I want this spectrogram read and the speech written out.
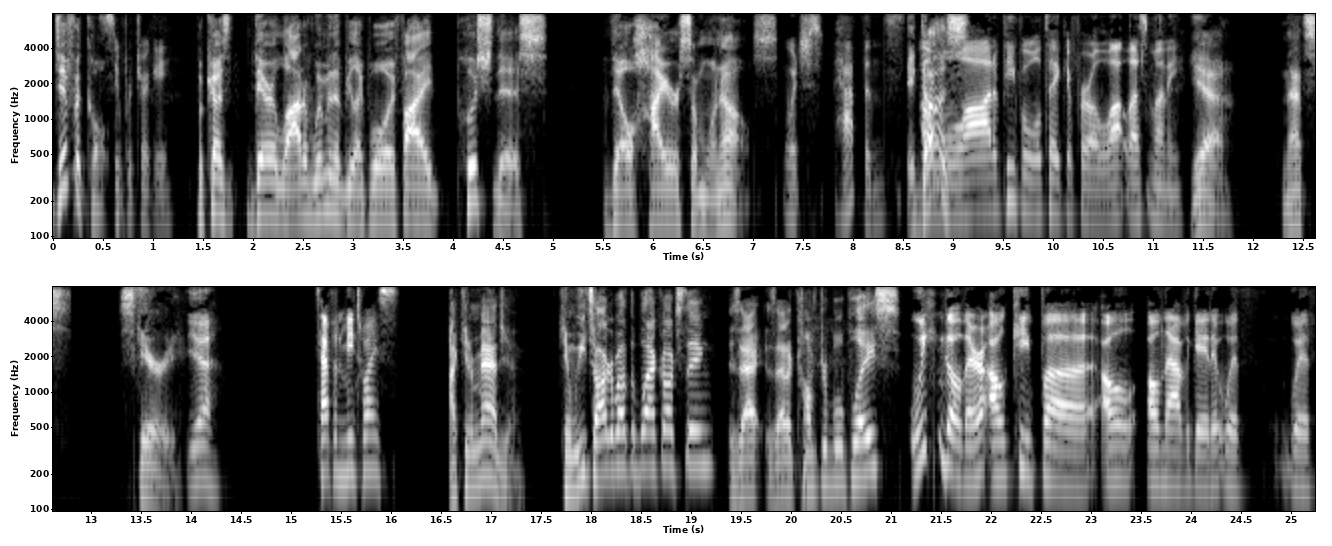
difficult Super tricky. because there are a lot of women that be like, well, if I push this, they'll hire someone else. Which happens. It does. A lot of people will take it for a lot less money. Yeah. And that's scary. Yeah. It's happened to me twice. I can imagine. Can we talk about the Blackhawks thing? Is that is that a comfortable place? We can go there. I'll keep uh I'll I'll navigate it with with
